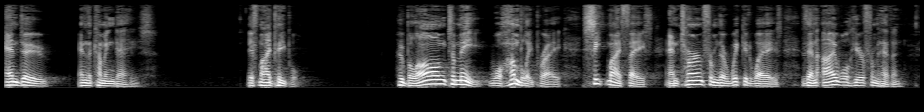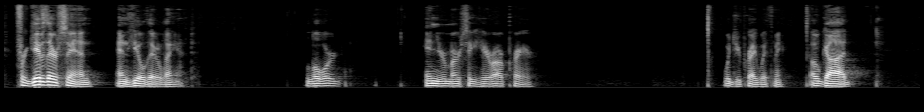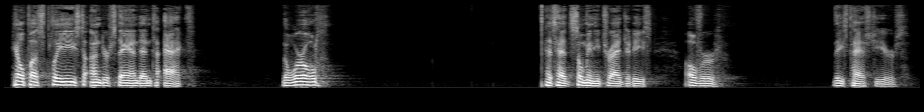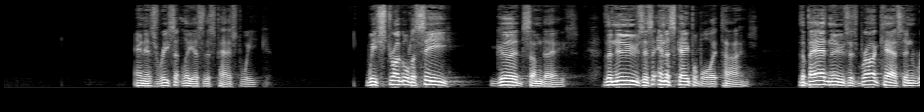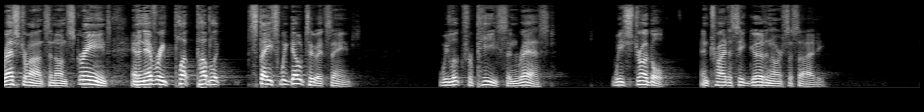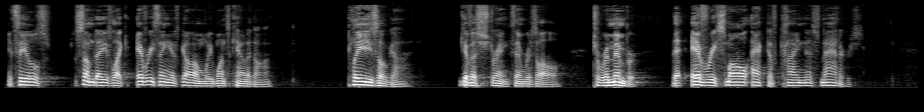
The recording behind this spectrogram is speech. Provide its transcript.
and do in the coming days. If my people who belong to me will humbly pray, seek my face, and turn from their wicked ways, then I will hear from heaven, forgive their sin, and heal their land. Lord, in your mercy, hear our prayer. Would you pray with me? Oh God, Help us, please, to understand and to act. The world has had so many tragedies over these past years and as recently as this past week. We struggle to see good some days. The news is inescapable at times. The bad news is broadcast in restaurants and on screens and in every public space we go to, it seems. We look for peace and rest. We struggle and try to see good in our society. It feels some days like everything is gone we once counted on. Please, oh God, give us strength and resolve to remember that every small act of kindness matters.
